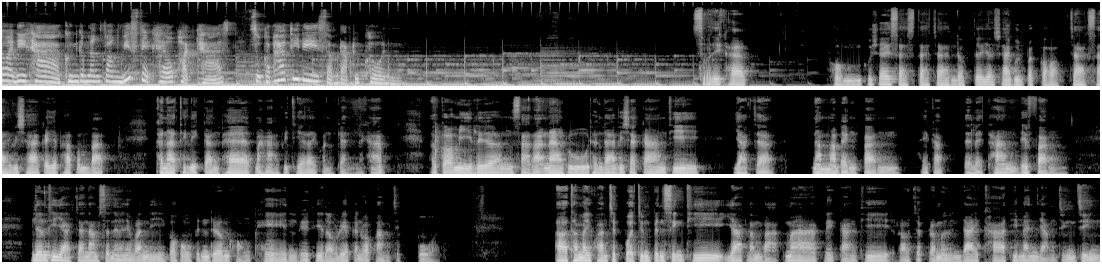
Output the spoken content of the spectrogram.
สวัสดีค่ะ คุณกำลังฟัง v i s t e c h Health Podcast สุขภาพที่ดีสำหรับทุกคน สวัสดีครับ ผมผู้ช่วยศาสตราจารย์ ดรยอดชายบุญประกอบจากสายวิชากายภาพบำบัด คณะเทคนิคการแพทย์มหาวิทยาลัยขอนแก่นนะครับ แล้วก็มีเรื่องสาระน่ารู้ทางด้านวิชาการที่อยากจะนำมาแบ่งปันให้กับหลาย ๆ ท่านได้ฟัง เรื่องที่อยากจะนำเสนอในวันนี้ก็คงเป็นเรื่องของเพนหรือที่เราเรียกกันว่าความเจ็บปวดทำไมความเจ็บปวดจึงเป็นสิ่งที่ยากลำบากมากในการที่เราจะประเมินได้ค่าที่แม่นยำจริง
